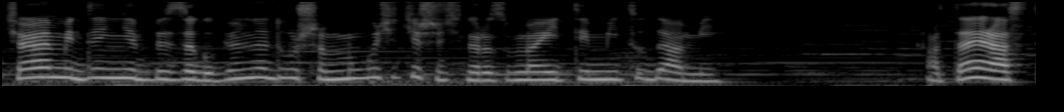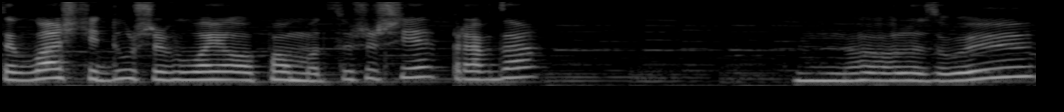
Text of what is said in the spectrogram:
Chciałem jedynie, by zagubione dusze mogły się cieszyć rozmaitymi cudami. A teraz te właśnie dusze wołają o pomoc, słyszysz je, prawda? No, ale zły.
